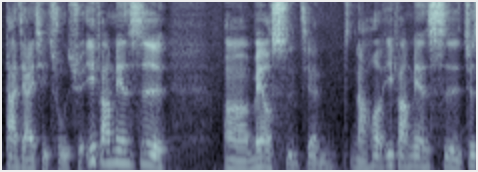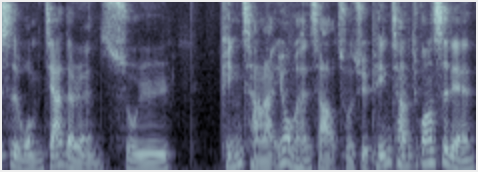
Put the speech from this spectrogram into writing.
大家一起出去，一方面是呃没有时间，然后一方面是就是我们家的人属于。平常啦，因为我们很少出去，平常就光是连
